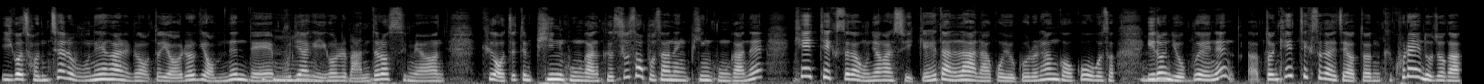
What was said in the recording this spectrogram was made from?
이거 전체를 운행할 어떤 여력이 없는데 음. 무리하게 이거를 만들었으면 그 어쨌든 빈 공간, 그 수서 부산행 빈 공간을 KTX가 운영할 수 있게 해달라라고 요구를 한 거고 그래서 이런 음. 요구에는 어떤 KTX가 이제 어떤 그 코레일 노조가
